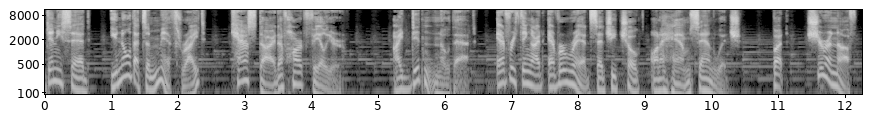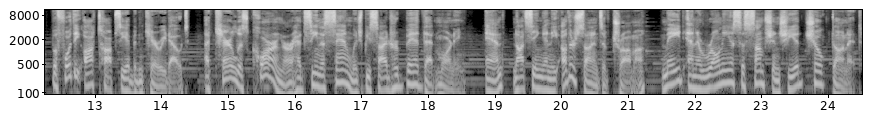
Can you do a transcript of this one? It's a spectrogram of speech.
Denny said, You know that's a myth, right? Cass died of heart failure. I didn't know that. Everything I'd ever read said she choked on a ham sandwich. But sure enough, before the autopsy had been carried out, a careless coroner had seen a sandwich beside her bed that morning and, not seeing any other signs of trauma, made an erroneous assumption she had choked on it.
